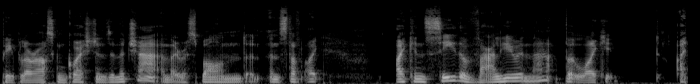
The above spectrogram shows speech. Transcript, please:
people are asking questions in the chat and they respond and, and stuff. Like, I can see the value in that, but like it I,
